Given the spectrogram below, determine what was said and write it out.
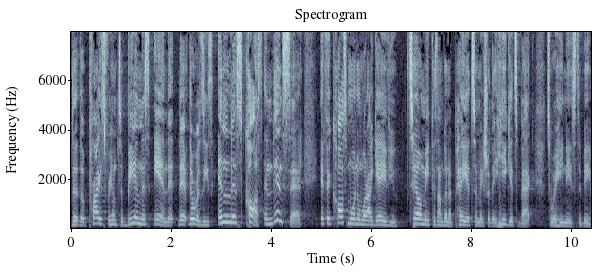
the the price for him to be in this inn. That there, there was these endless costs and then said if it costs more than what I gave you tell me because I'm going to pay it to make sure that he gets back to where he needs to be.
